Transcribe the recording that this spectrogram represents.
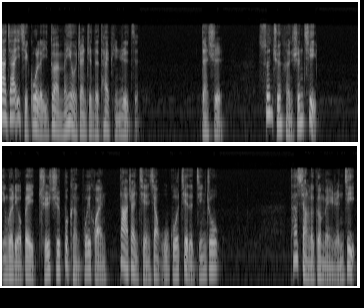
大家一起过了一段没有战争的太平日子。但是，孙权很生气，因为刘备迟迟不肯归还大战前向吴国借的荆州。他想了个美人计，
